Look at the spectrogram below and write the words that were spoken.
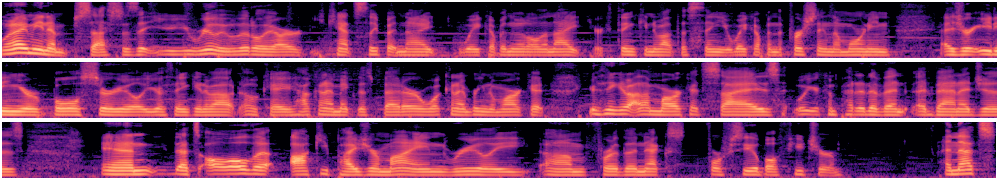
what I mean obsessed is that you, you really literally are, you can't sleep at night, you wake up in the middle of the night, you're thinking about this thing, you wake up in the first thing in the morning, as you're eating your bowl cereal, you're thinking about, okay, how can I make this better? What can I bring to market? You're thinking about the market size, what your competitive advantage is. And that's all that occupies your mind really um, for the next foreseeable future. And that's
